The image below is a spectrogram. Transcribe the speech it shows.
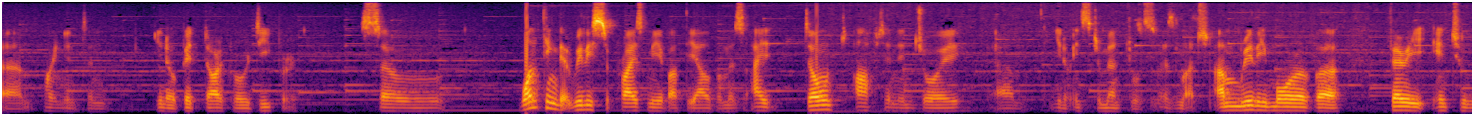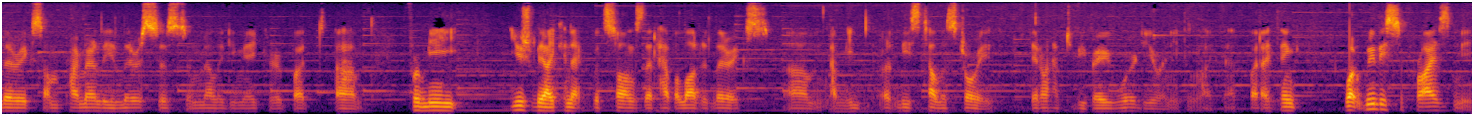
um, poignant and you know, a bit darker or deeper. So, one thing that really surprised me about the album is I don't often enjoy um, you know instrumentals as much. I'm really more of a very into lyrics. I'm primarily a lyricist and melody maker, but um, for me, usually I connect with songs that have a lot of lyrics. Um, I mean, or at least tell a story. They don't have to be very wordy or anything like that. But I think what really surprised me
